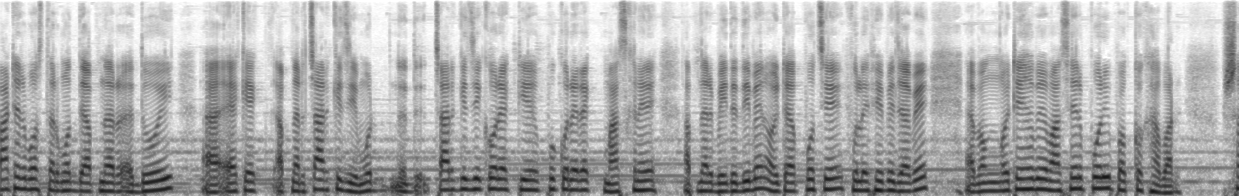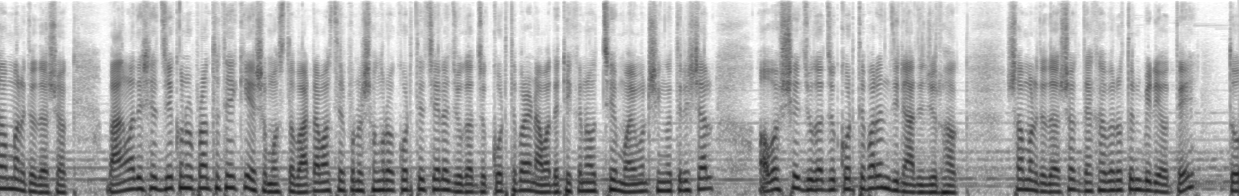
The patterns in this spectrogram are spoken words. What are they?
পাটের বস্তার মধ্যে আপনার দুই এক এক, আপনার চার কেজি মোট, চার কেজি করে একটি পুকুরের এক মাঝখানে আপনার বেঁধে দিবেন, ওইটা পচে ফুলে ফেপে যাবে এবং ওইটাই হবে মাছের পরিপক্ক খাবার। সম্মানিত দর্শক, বাংলাদেশের যে কোনো প্রান্ত থেকে এ সমস্ত বাটা মাছের পণ্য সংগ্রহ করতে চাইলে যোগাযোগ করতে পারেন। আমাদের ঠিকানা হচ্ছে ময়মনসিংহ সাল অবশ্যই যোগাযোগ করতে পারেন যিনি আজিজুল হক। সম্মানিত দর্শক দেখা হবে নতুন ভিডিওতে। তো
